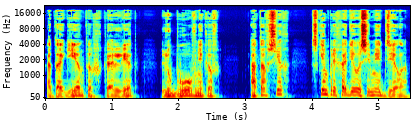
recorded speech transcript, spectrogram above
От агентов, коллег, любовников, ото всех, с кем приходилось иметь дело.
